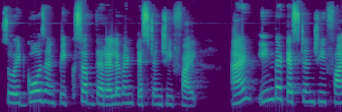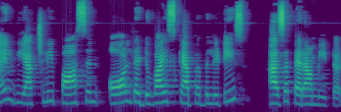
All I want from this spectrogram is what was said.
So it goes and picks up the relevant test testng file. And in the test testng file, we actually pass in all the device capabilities as a parameter.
